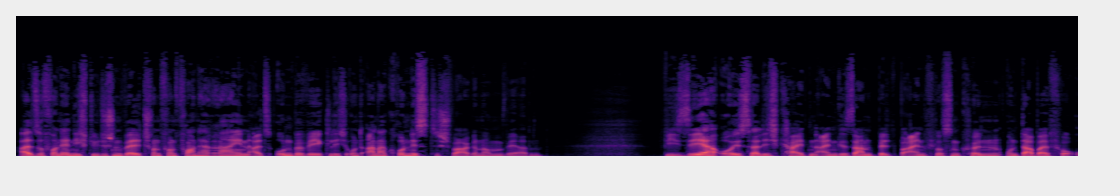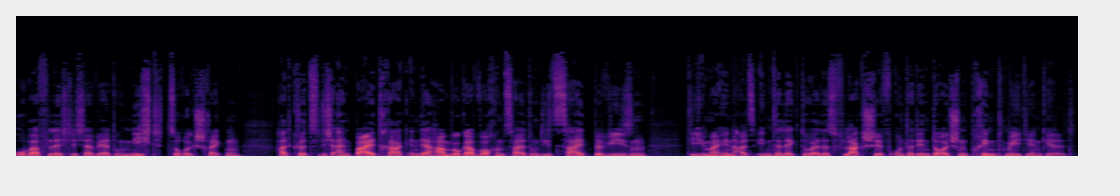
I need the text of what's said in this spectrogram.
also von der nichtjüdischen Welt schon von vornherein als unbeweglich und anachronistisch wahrgenommen werden. Wie sehr Äußerlichkeiten ein Gesamtbild beeinflussen können und dabei vor oberflächlicher Wertung nicht zurückschrecken, hat kürzlich ein Beitrag in der Hamburger Wochenzeitung Die Zeit bewiesen, die immerhin als intellektuelles Flaggschiff unter den deutschen Printmedien gilt.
